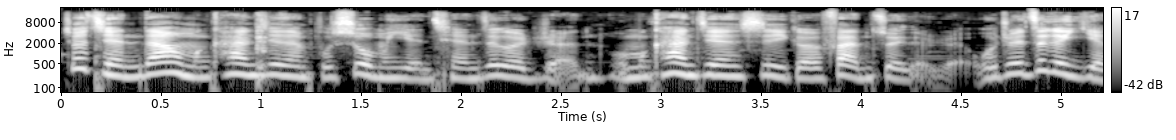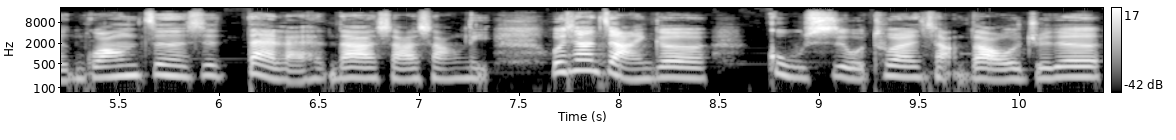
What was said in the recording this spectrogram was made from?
就简单，我们看见的不是我们眼前这个人，我们看见是一个犯罪的人。我觉得这个眼光真的是带来很大的杀伤力。我想讲一个故事，我突然想到，我觉得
